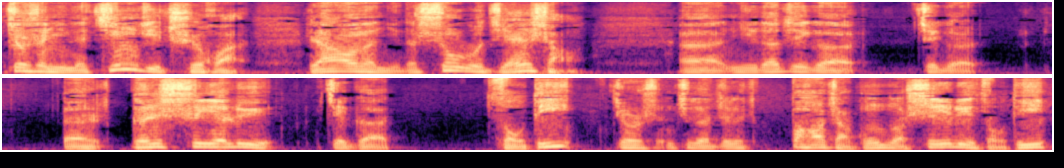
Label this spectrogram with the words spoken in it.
就是你的经济迟缓，然后呢，你的收入减少，呃，你的这个这个。呃，跟失业率这个走低，就是这个这个不好找工作，失业率走低，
